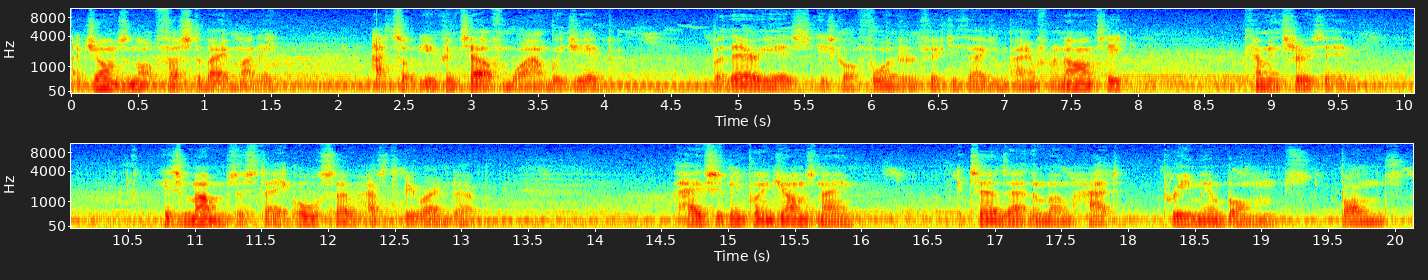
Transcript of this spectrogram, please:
Now John's not fussed about money, that's what you can tell from what happened with Jib. But there he is, he's got £450,000 from an auntie coming through to him. His mum's estate also has to be wound up. The house has been put in John's name. It turns out the mum had premium bonds, bonds.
